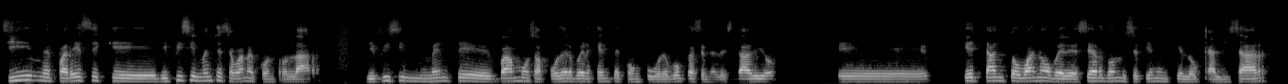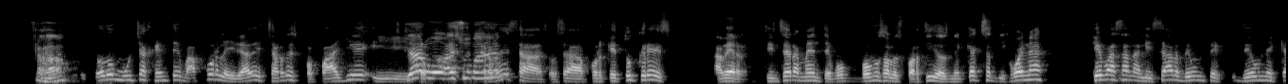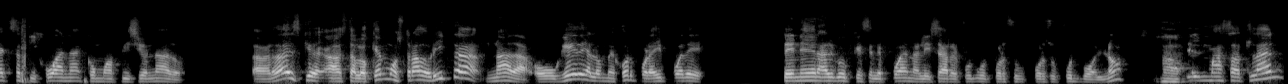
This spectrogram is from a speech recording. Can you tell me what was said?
sí me parece que difícilmente se van a controlar, difícilmente vamos a poder ver gente con cubrebocas en el estadio. Eh, ¿Qué tanto van a obedecer dónde se tienen que localizar? Todo, mucha gente va por la idea de echar despapalle y... Claro, eso va. O sea, porque tú crees, a ver, sinceramente, vamos a los partidos, Necaxa Tijuana, ¿qué vas a analizar de un, de un Necaxa Tijuana como aficionado? La verdad es que hasta lo que han mostrado ahorita, nada. O Guede a lo mejor por ahí puede tener algo que se le pueda analizar al fútbol por su, por su fútbol, ¿no? El Mazatlán,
